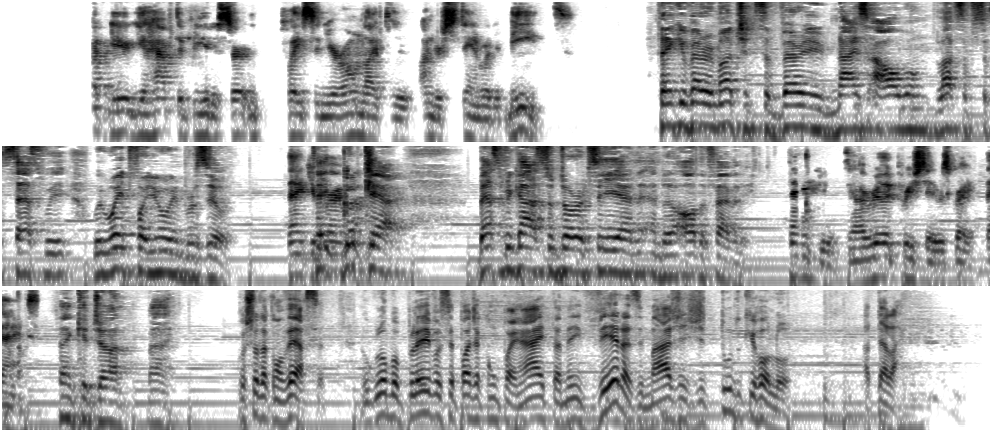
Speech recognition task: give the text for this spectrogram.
But you you have to be at a certain place in your own life to understand what it means. Thank you very much. It's a very nice album. Lots of success. We we wait for you in Brazil. Thank you Take very good much. care. Best regards to Dorothy and, and uh, all the family. Thank you. I really appreciate it. It was great. Thanks. Thank you, John. Bye. Gostou da conversa? No Globoplay você pode acompanhar e também ver as imagens de tudo que rolou. Até lá.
